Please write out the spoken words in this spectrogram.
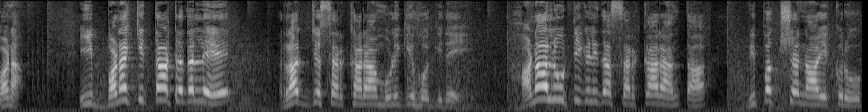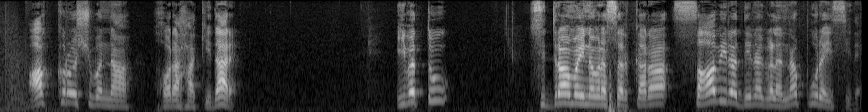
ಬಣ. ಈ ಬಣ ಕಿತ್ತಾಟದಲ್ಲೇ ರಾಜ್ಯ ಸರ್ಕಾರ ಮುಳುಗಿ ಹೋಗಿದೆ. ಹಣ ಲೂಟಿಗಳಿದ ಸರ್ಕಾರ ಅಂತ ವಿಪಕ್ಷ ನಾಯಕರು ಆಕ್ರೋಶವನ್ನ ಹೊರಹಾಕಿದ್ದಾರೆ. ಇವತ್ತು ಸಿದ್ದರಾಮಯ್ಯನವರ ಸರ್ಕಾರ ಸಾವಿರ ದಿನಗಳನ್ನು ಪೂರೈಸಿದೆ.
